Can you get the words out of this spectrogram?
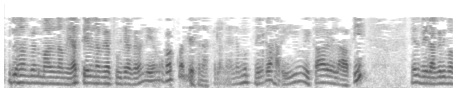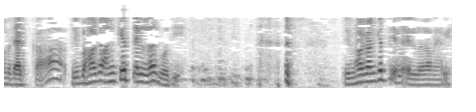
බුදුහාමුදුරන් මල් නමයක් තෙල් නමයක් පූජා කරන්නේ ඒක මොකක්වත් දේශනා කරලා නැහැ නමුත් මේක හරියම විකාර වෙලා අපි නේද මේ ළඟදී මම දැක්කා විභාග අංකෙත් එල්ලලා බෝධියේ විභාග අංකෙත් එල්ලලා මේගේ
